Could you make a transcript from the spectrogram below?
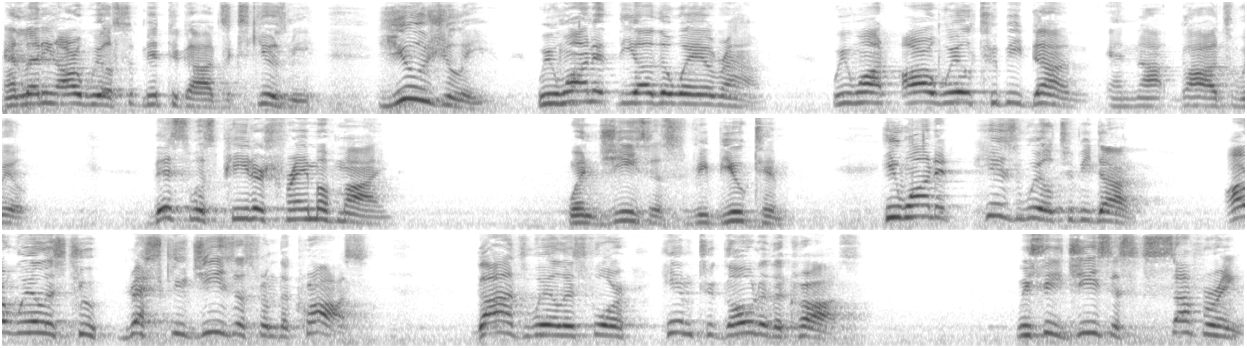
And letting our will submit to God's, excuse me. Usually, we want it the other way around. We want our will to be done and not God's will. This was Peter's frame of mind when Jesus rebuked him. He wanted his will to be done. Our will is to rescue Jesus from the cross. God's will is for him to go to the cross. We see Jesus suffering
